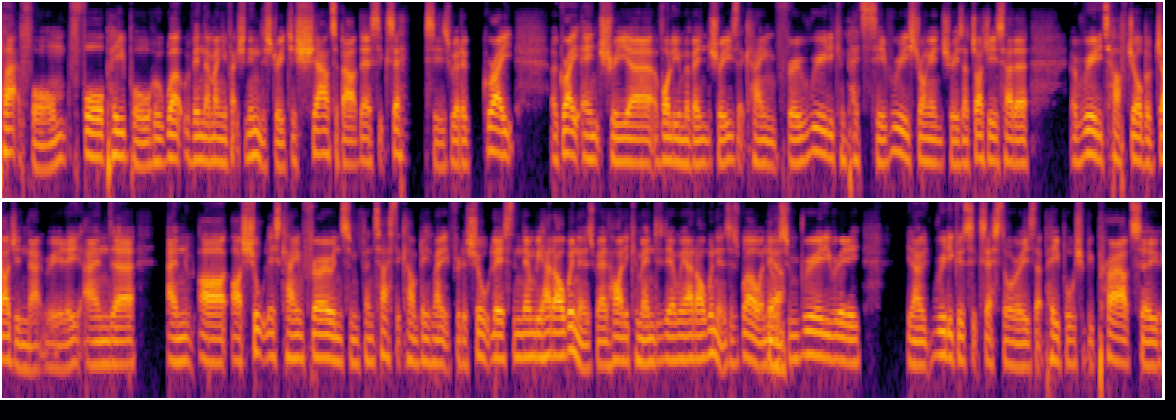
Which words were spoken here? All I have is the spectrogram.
platform for people who work within the manufacturing industry to shout about their successes. We had a great a great entry uh, volume of entries that came through, really competitive, really strong entries. Our judges had a a really tough job of judging that really and uh, and our our shortlist came through and some fantastic companies made it through the shortlist. And then we had our winners. We had highly commended and we had our winners as well. And there yeah. were some really really you know really good success stories that people should be proud to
